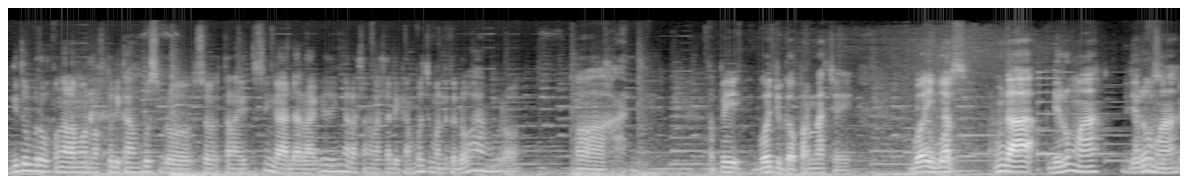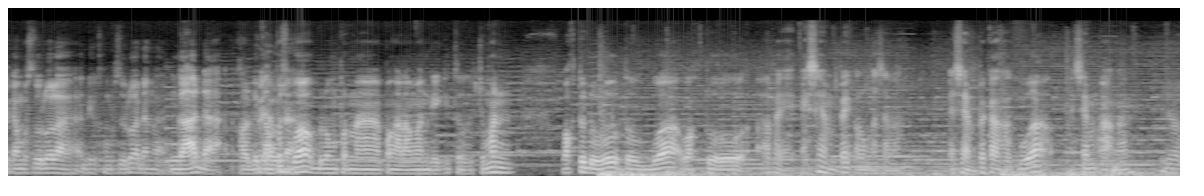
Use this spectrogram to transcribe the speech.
Gitu bro pengalaman waktu di kampus bro. Setelah itu sih nggak ada lagi sih ngerasa-ngerasa di kampus cuma itu doang bro. oh anjing. tapi gue juga pernah cuy gue ingat enggak di rumah di, kampus- rumah Di kampus dulu lah. Di kampus dulu ada nggak? nggak ada kalau di Oh, ya kampus gue belum pernah pengalaman kayak gitu cuman waktu dulu tuh gue waktu apa ya SMP kalau nggak salah SMP kakak gue SMA kan Iya.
